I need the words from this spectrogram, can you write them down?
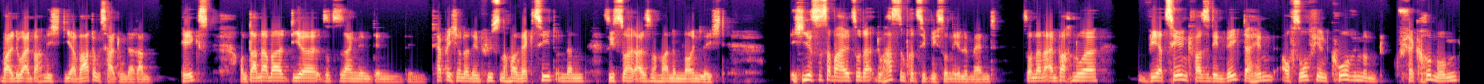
weil du einfach nicht die Erwartungshaltung daran hegst und dann aber dir sozusagen den, den, den Teppich unter den Füßen nochmal wegzieht und dann siehst du halt alles nochmal in einem neuen Licht. Hier ist es aber halt so, da, du hast im Prinzip nicht so ein Element, sondern einfach nur, wir erzählen quasi den Weg dahin auf so vielen Kurven und Verkrümmungen,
